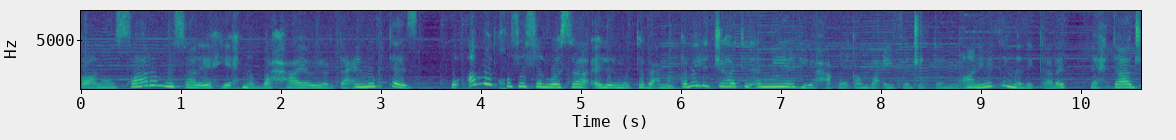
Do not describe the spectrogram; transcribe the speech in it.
قانون صارم وصريح يحمي الضحايا ويردع المبتز. وأما بخصوص الوسائل المتبعة من قبل الجهات الأمنية هي حقيقة ضعيفة جدا. وأنا مثل ما ذكرت نحتاج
